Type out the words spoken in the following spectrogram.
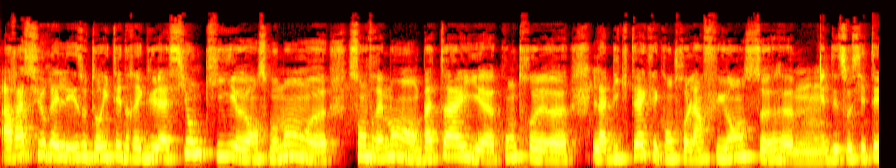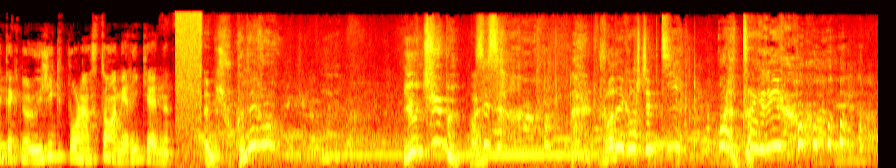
à rassurer les autorités de régulation qui, en ce moment, sont vraiment en bataille contre la big tech et contre l'influence euh, des sociétés technologiques pour l'instant américaines. Eh mais je vous connais vous YouTube C'est ça. Je regardais quand j'étais petit. Oh la dinguerie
